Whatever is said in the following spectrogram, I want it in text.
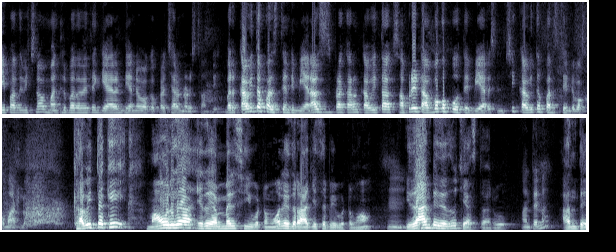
ఏ పదవి ఇచ్చినా మంత్రి పదవి అయితే గ్యారంటీ అనే ఒక ప్రచారం నడుస్తుంది. మరి కవిత పరిస్థితి ఏంటి? మీ అనాలిసిస్ ప్రకారం కవిత సపరేట్ అవ్వకపోతే బీఆర్ఎస్ నుంచి కవిత పరిస్థితి ఏంటి? ఒక మాటలో. కవితకి మామూలుగా ఏదో ఎమ్మెల్సీ ఇవ్వటమో లేదా రాజ్యసభ ఇవ్వటమో ఇలాంటిది ఏదో చేస్తారు. అంతేనా? అంతే.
